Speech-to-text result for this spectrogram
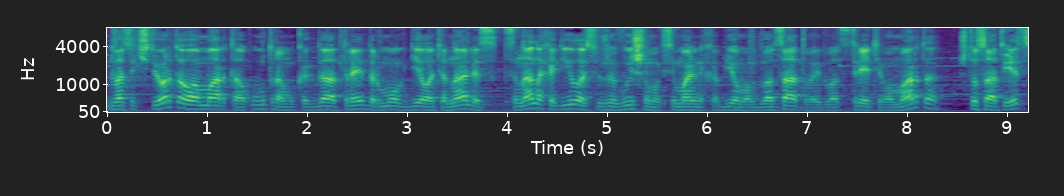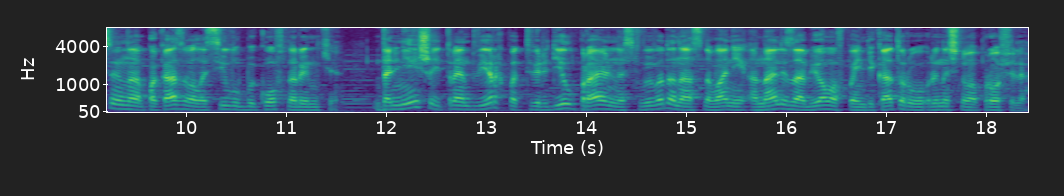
24 марта утром, когда трейдер мог делать анализ, цена находилась уже выше максимальных объемов 20 и 23 марта, что соответственно показывало силу быков на рынке. Дальнейший тренд вверх подтвердил правильность вывода на основании анализа объемов по индикатору рыночного профиля.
